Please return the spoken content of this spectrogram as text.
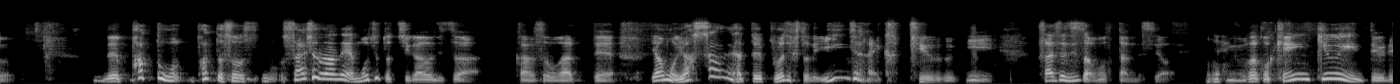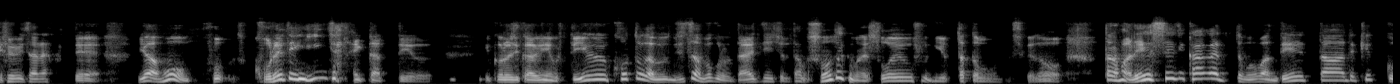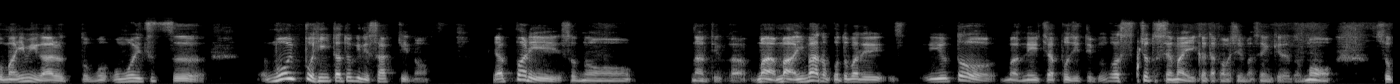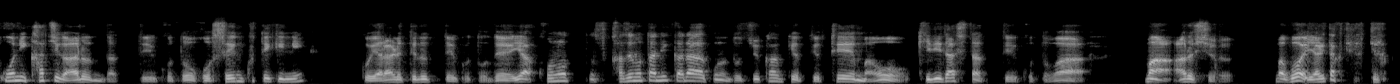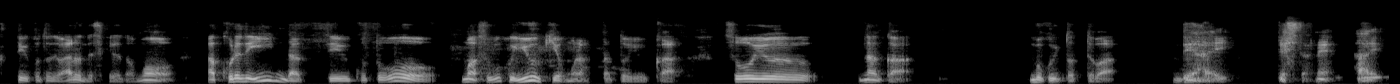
で、パッと、パッとその、最初のはね、もうちょっと違う実は感想があって、いやもう安さんがやってるプロジェクトでいいんじゃないかっていうふうに、最初実は思ったんですよ。うん、こ研究員っていうレベルじゃなくて、いやもうこ、これでいいんじゃないかっていう、エコロジカルミームっていうことが、実は僕の第一印象で、多分その時もね、そういうふうに言ったと思うんですけど、ただまあ冷静に考えても、まあデータで結構まあ意味があると思思いつつ、もう一歩引いた時にさっきの、やっぱりその、なんていうか、まあまあ今の言葉で言うと、まあネイチャーポジティブちょっと狭い言い方かもしれませんけれども、そこに価値があるんだっていうことをこう先駆的にこうやられてるっていうことで、いや、この風の谷からこの土中環境っていうテーマを切り出したっていうことは、まあある種、まあ僕はやりたくてやってるっていうことではあるんですけれども、あ、これでいいんだっていうことを、まあすごく勇気をもらったというか、そういう、なんか、僕にとっては出会いでしたね。はい。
